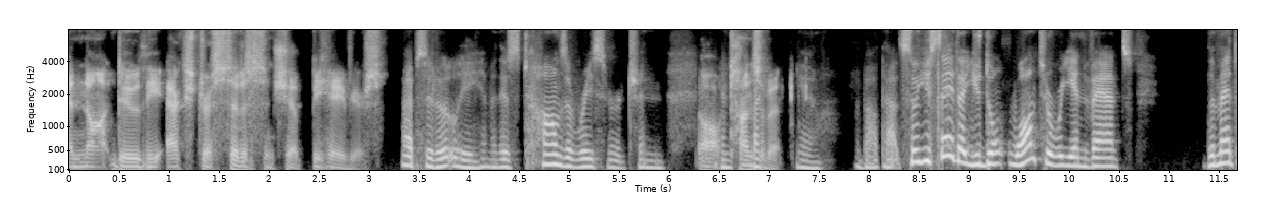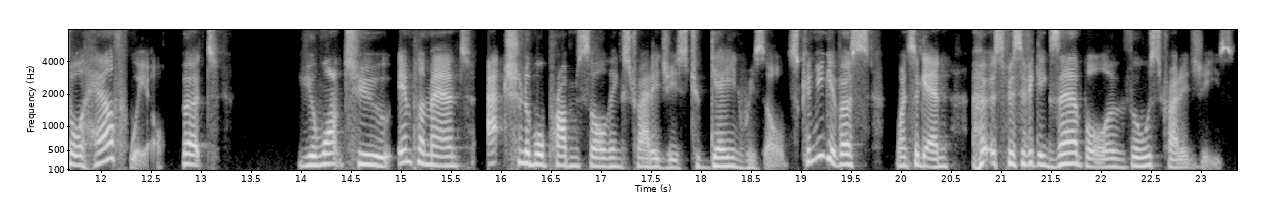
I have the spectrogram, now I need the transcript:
and not do the extra citizenship behaviors. Absolutely. I mean, there's tons of research and oh, and, tons of it. Yeah, about that. So you say that you don't want to reinvent the mental health wheel, but you want to implement actionable problem solving strategies to gain results. Can you give us, once again, a specific example of those strategies?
